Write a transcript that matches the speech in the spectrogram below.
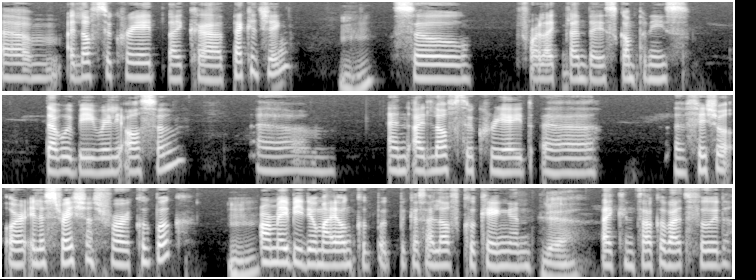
Um, I'd love to create like uh, packaging. Mm-hmm. So for like plant-based companies, that would be really awesome. Um, and I'd love to create a, a visual or illustrations for a cookbook, Mm-hmm. or maybe do my own cookbook because I love cooking and Yeah, I can talk about food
